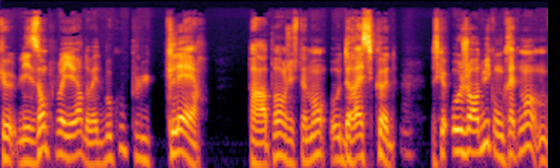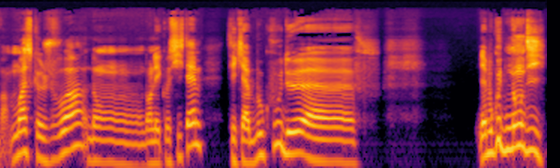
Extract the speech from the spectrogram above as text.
que les employeurs doivent être beaucoup plus clairs par rapport justement au dress code. Mmh. Parce qu'aujourd'hui, concrètement, moi, ce que je vois dans, dans l'écosystème, c'est qu'il y a beaucoup de... Euh, il y a beaucoup de non-dits.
